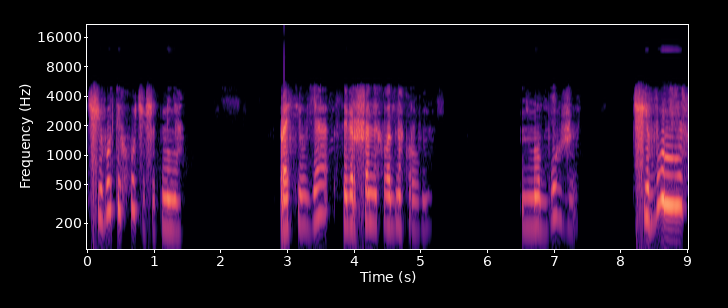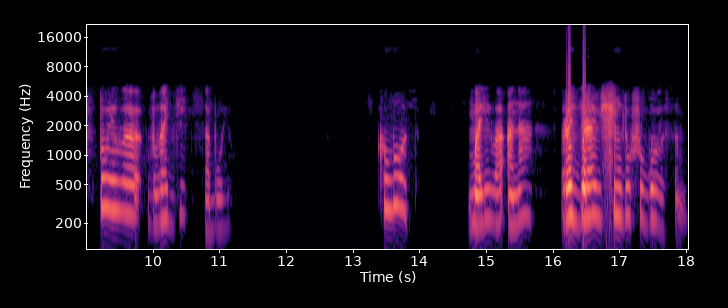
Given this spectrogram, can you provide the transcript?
Чего ты хочешь от меня? Спросил я совершенно хладнокровно. Но, Боже, чего мне стоило владеть собою? Клод, молила она раздирающим душу голосом.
